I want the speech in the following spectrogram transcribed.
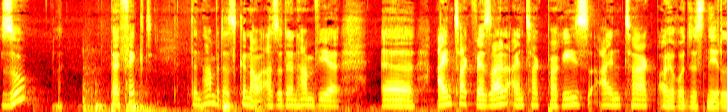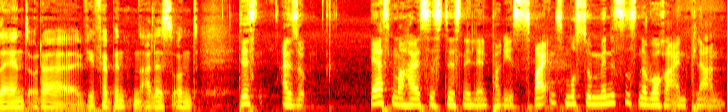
so, perfekt. Dann haben wir das, genau. Also dann haben wir äh, einen Tag Versailles, einen Tag Paris, einen Tag Euro Disneyland oder wir verbinden alles und Dis also, erstmal heißt es Disneyland Paris. Zweitens musst du mindestens eine Woche einplanen.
